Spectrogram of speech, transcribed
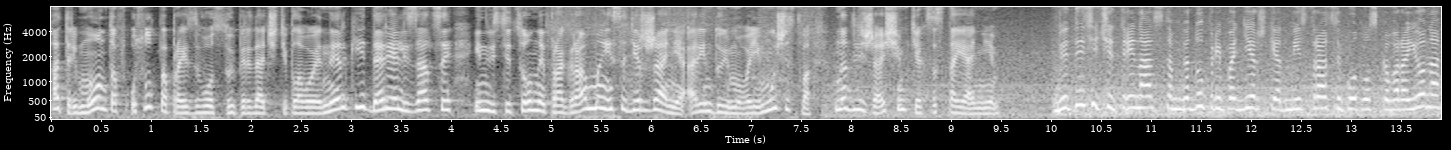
от ремонтов, услуг по производству и передаче тепловой энергии до реализации инвестиционной программы и содержания арендуемого имущества в надлежащем техсостоянии. В 2013 году при поддержке администрации Котловского района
